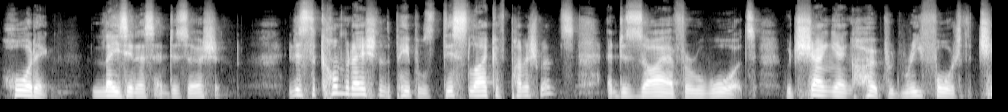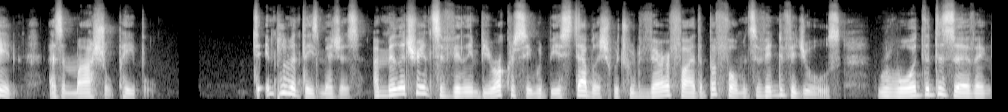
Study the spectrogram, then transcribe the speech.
hoarding, laziness, and desertion. It is the combination of the people's dislike of punishments and desire for rewards which Shang Yang hoped would reforge the Qin as a martial people. To implement these measures, a military and civilian bureaucracy would be established which would verify the performance of individuals, reward the deserving,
